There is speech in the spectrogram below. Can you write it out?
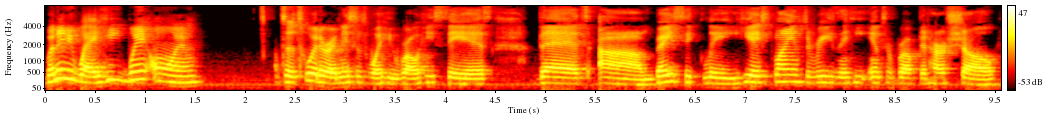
But anyway, he went on to Twitter, and this is what he wrote. He says that um, basically he explains the reason he interrupted her show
